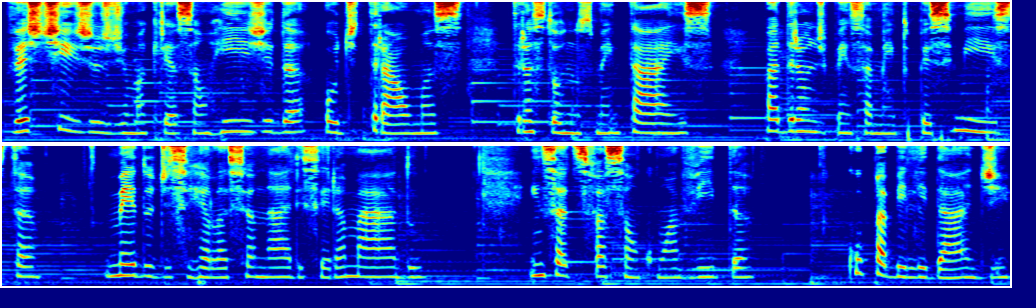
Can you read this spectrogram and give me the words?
vestígios de uma criação rígida ou de traumas, transtornos mentais, padrão de pensamento pessimista, medo de se relacionar e ser amado, insatisfação com a vida, culpabilidade,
